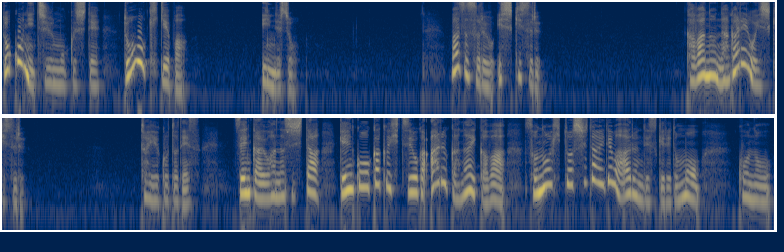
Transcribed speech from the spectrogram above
どこに注目してどう聞けばいいんでしょう。まずそれを意識する。川の流れを意識する。ということです。前回お話しした原稿を書く必要があるかないかはその人次第ではあるんですけれどもこの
